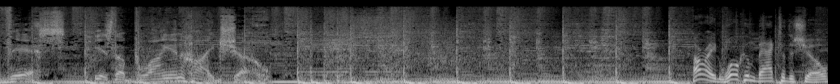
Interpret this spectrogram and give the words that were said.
This is The Brian Hyde Show. All right, welcome back to the show.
